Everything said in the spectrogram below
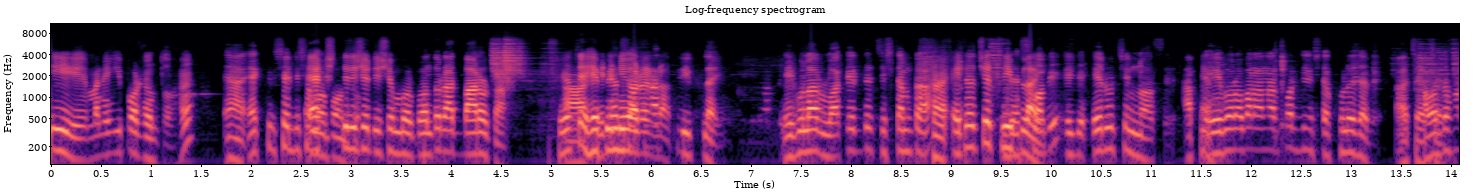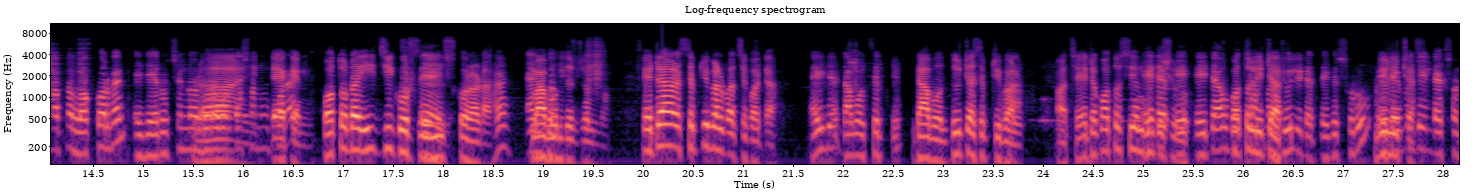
ই মানে ই পর্যন্ত হ্যাঁ? হ্যাঁ একত্রিশে ডিসেম্বর একত্রিশে ডিসেম্বর পর্যন্ত রাত বারোটা। ঠিক আছে? হ্যাপি নিউ ইয়ারের রাত। ply। এগুলার লকেট যে সিস্টেমটা হ্যাঁ এটা হচ্ছে থ্রি প্লাই এই যে এরো চিহ্ন আছে। আপনি হ্যাঁ। এই বরাবর আনার পর জিনিসটা খুলে যাবে। আচ্ছা আবার আচ্ছা। যখন আপনি লক করবেন এই যে এরো চিহ্ন বরাবর বসানোর পরে দেখেন কতটা ইজি করছে ইউজ করাটা হ্যাঁ? একদম মা বোনদের জন্য। এটা সেফটি বাল্ব আছে কয়টা? এই যে ডাবল সেফটি ডাবল দুইটা সেফটি বাল্ব আচ্ছা এটা কত সিএম থেকে শুরু? এটাও কত লিটার? লিটার? 2 লিটার থেকে শুরু। এটা লিটার। কিন্তু ইন্ডাকশন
